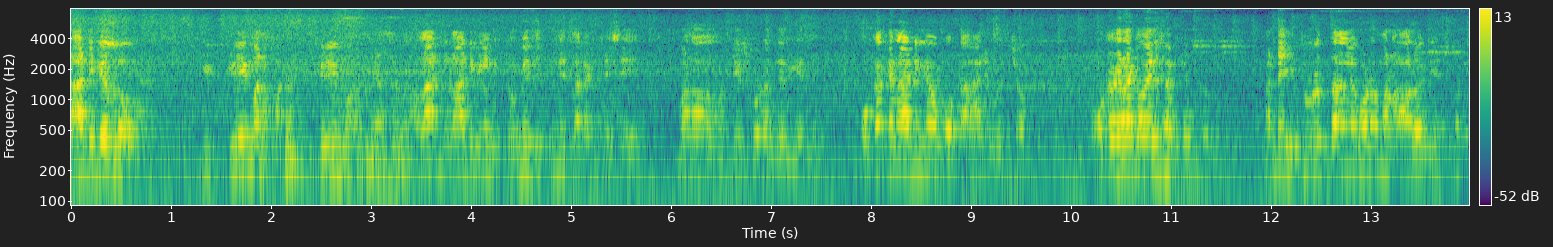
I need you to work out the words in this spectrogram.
నాటికల్లో ఈ క్రీమ్ అన్నమాట. క్రీమ్ అలాంటి నాటికల్ని తొమ్మిదిని సెలెక్ట్ చేసి మనం తీసుకోవడం జరిగింది. ఒక్కొక్క నాటికే ఒక్కొక్క ఆణిముత్యం ఒక్కొక్క రకమైన సబ్జెక్టు అంటే ఇతివృత్తాలను వృత్తాలను కూడా మనం ఆలోచించుకొని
